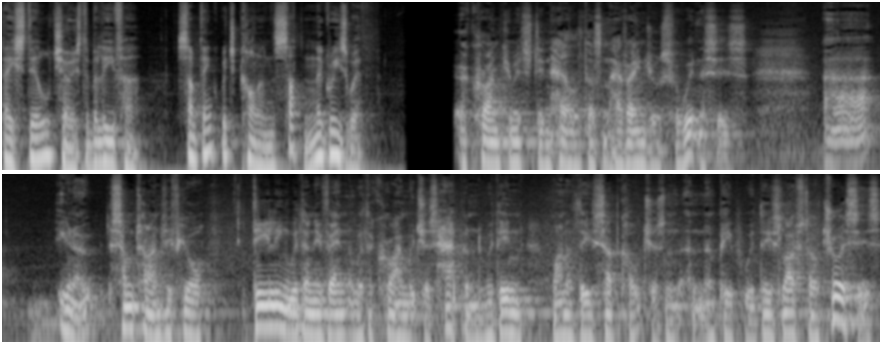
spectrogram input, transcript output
They still chose to believe her, something which Colin Sutton agrees with. A crime committed in hell doesn't have angels for witnesses. Uh, you know, sometimes if you're dealing with an event with a crime which has happened within one of these subcultures and, and, and people with these lifestyle choices,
